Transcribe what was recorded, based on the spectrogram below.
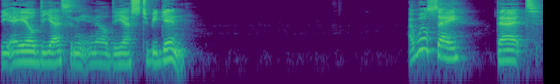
the ALDS and the NLDS to begin. I will say that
